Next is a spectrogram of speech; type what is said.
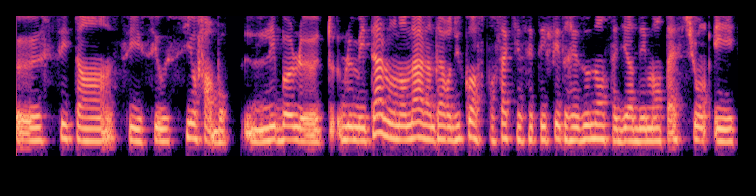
Euh, c'est un, c'est aussi, enfin bon, les bols, euh, le métal, on en a à l'intérieur du corps. C'est pour ça qu'il y a cet effet de résonance, c'est-à-dire d'aimantation. Et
